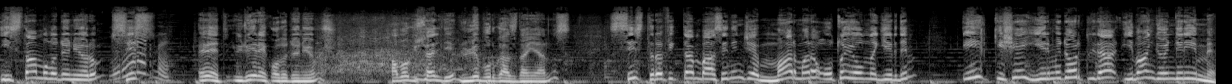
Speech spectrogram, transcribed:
İstanbul'a dönüyorum. Yürüyerek Siz mi? Evet yürüyerek o da dönüyormuş. Hava güzel diye Lüleburgaz'dan yalnız. Siz trafikten bahsedince Marmara otoyoluna girdim. İlk kişi 24 lira IBAN göndereyim mi?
